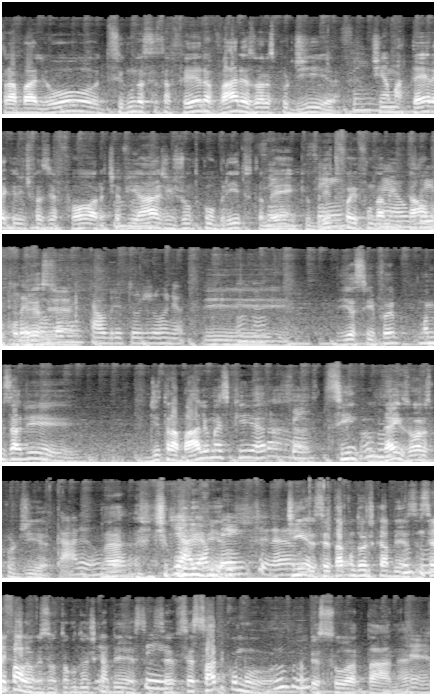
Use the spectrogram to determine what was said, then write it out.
trabalhou de segunda a sexta-feira, várias horas por dia. Sim. Uhum. Tinha matéria que a gente fazia fora, tinha viagem junto com o Brito também, Sim, que o sim. Brito foi É, fundamental no Brito começo. Foi fundamental, o Brito Júnior. E, e assim, foi uma amizade de trabalho, mas que era Sim. 5, 10 horas por dia. Caramba. Né? A gente convivia. Diariamente, né? Tinha, você tá com dor de cabeça. Você fala, eu estou com dor de cabeça. Você, você sabe como a pessoa tá, né? É.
